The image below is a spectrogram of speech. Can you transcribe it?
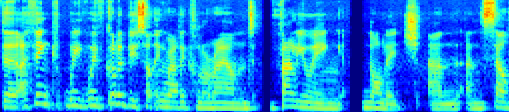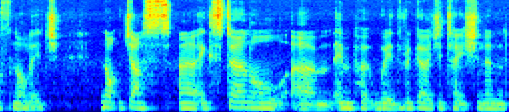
the, I think we, we've got to do something radical around valuing knowledge and, and self knowledge, not just uh, external um, input with regurgitation and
